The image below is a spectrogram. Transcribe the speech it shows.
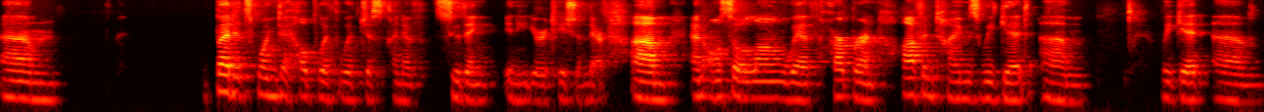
Um, but it's going to help with with just kind of soothing any irritation there um, and also along with heartburn oftentimes we get um, we get um,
